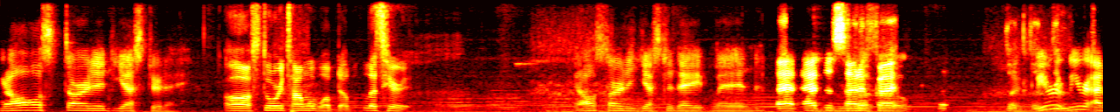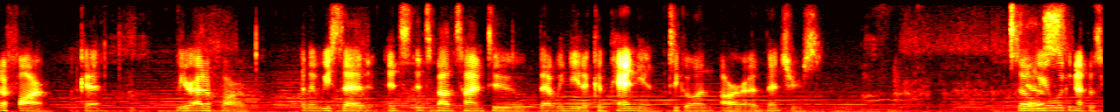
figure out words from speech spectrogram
It all started yesterday. Oh, story time with Wub Dub. Let's hear it. It all started yesterday when Add, add the side Loco- effect. Look, we were we were at a farm, okay? We were at a farm, and then we said it's it's about time to that we need a companion to go on our adventures. So we were looking at this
